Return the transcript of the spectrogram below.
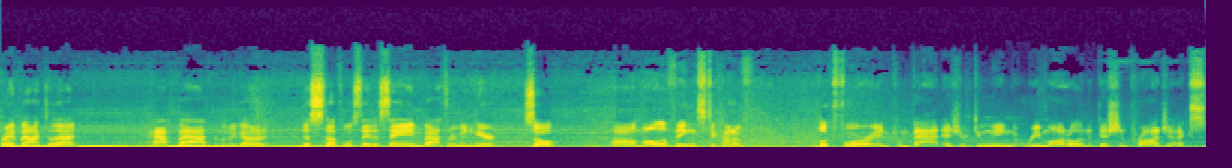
right back to that half bath. And then we've got a this stuff will stay the same, bathroom in here. So um, all the things to kind of look for and combat as you're doing remodel and addition projects,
